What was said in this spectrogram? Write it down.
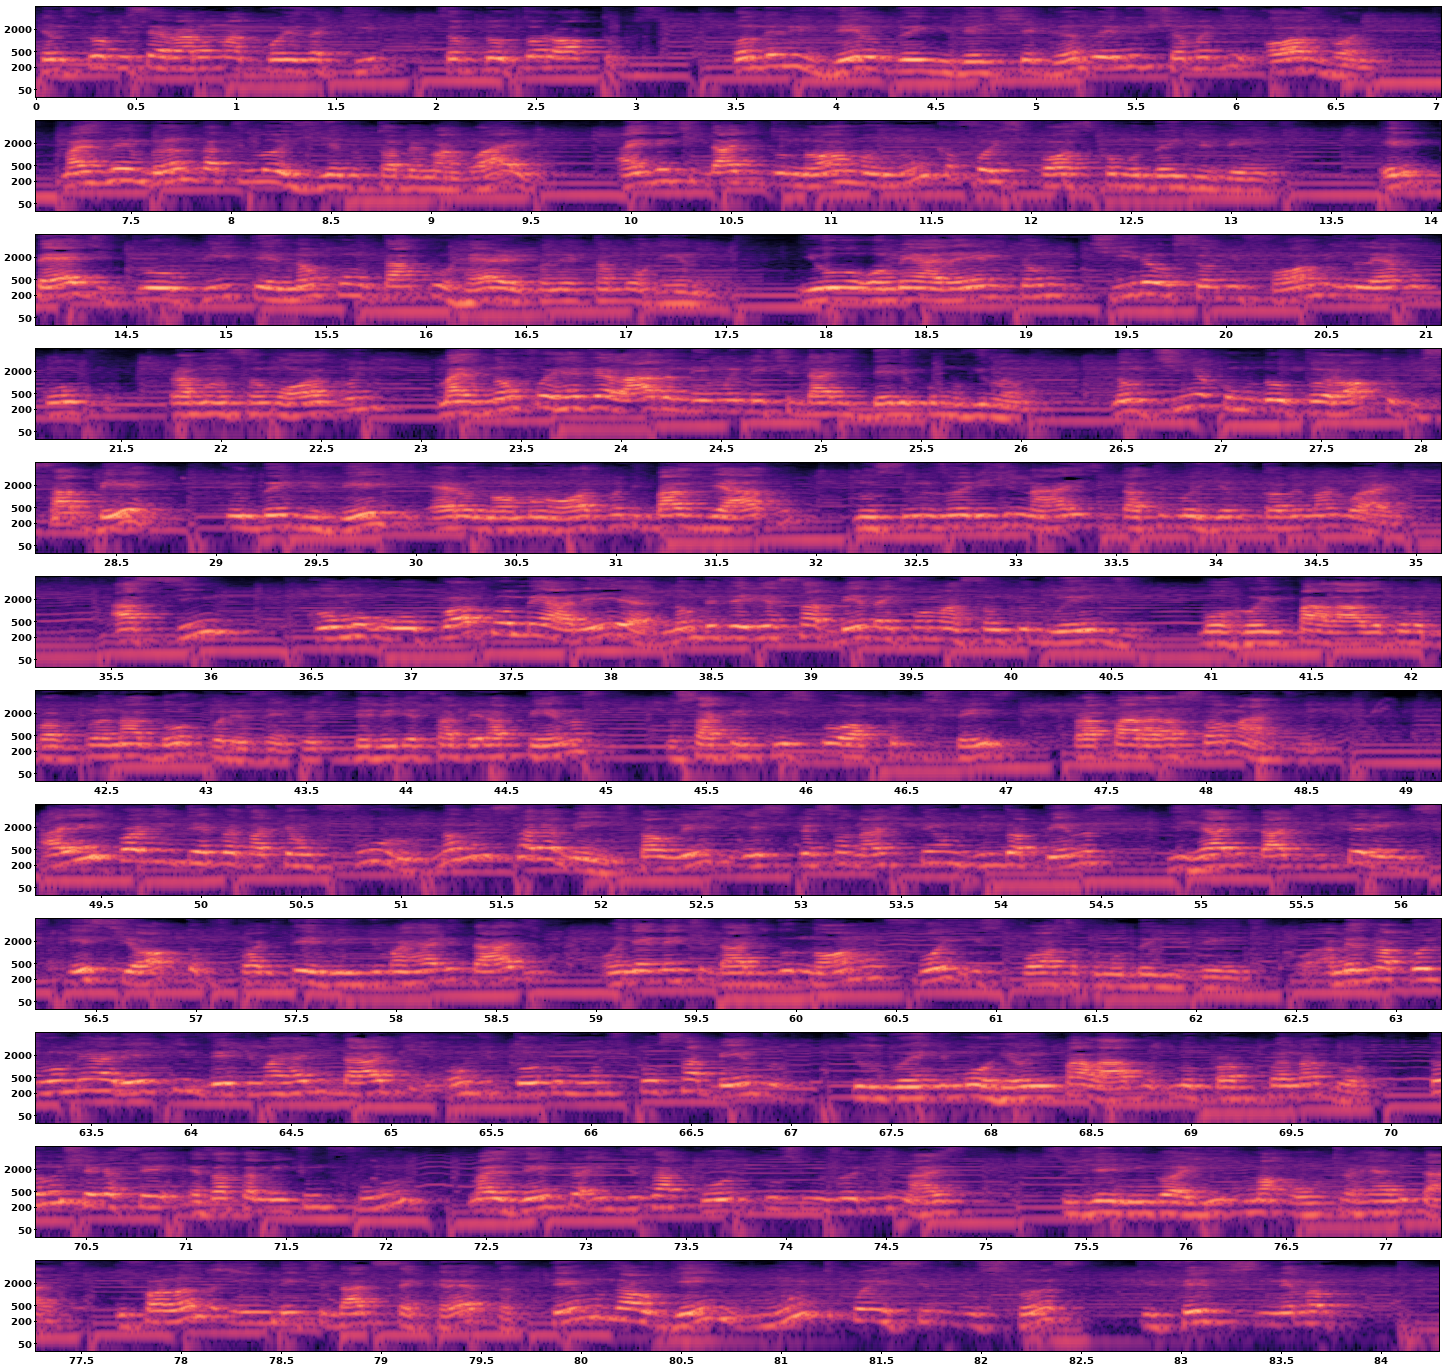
temos que observar uma coisa aqui sobre o Dr. Octopus. Quando ele vê o Duende Verde chegando, ele o chama de Osborn. Mas lembrando da trilogia do Tobey Maguire, a identidade do Norman nunca foi exposta como Duende Verde. Ele pede pro Peter não contar pro Harry quando ele está morrendo. E o Homem-Aranha então tira o seu uniforme e leva o corpo para a mansão Osborn, mas não foi revelada nenhuma identidade dele como vilão. Não tinha como o Dr. Octopus saber que o Duende Verde era o Norman Osborn baseado nos filmes originais da trilogia do Tobey Maguire. Assim como o próprio Homem-Areia não deveria saber da informação que o Duende morreu empalado pelo próprio planador, por exemplo. Ele deveria saber apenas do sacrifício que o Octopus fez para parar a sua máquina. Aí a gente pode interpretar que é um furo? Não necessariamente. Talvez esses personagens tenham vindo apenas de realidades diferentes. Esse Octopus pode ter vindo de uma realidade onde a identidade do Norman foi exposta como Duende Verde. A mesma coisa o Homem-Aranha que veio de uma realidade onde todo mundo ficou sabendo que o Duende morreu empalado no próprio planador. Então não chega a ser exatamente um furo, mas entra em desacordo com os filmes originais, sugerindo aí uma outra realidade. E falando em identidade secreta, temos alguém muito conhecido dos fãs que fez o cinema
